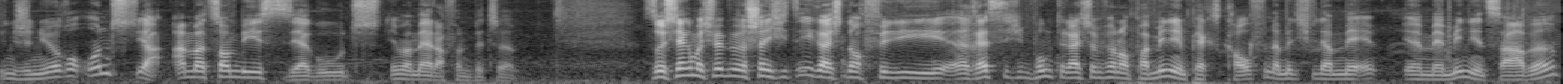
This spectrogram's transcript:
Ingenieure und ja, einmal Zombies, sehr gut. Immer mehr davon bitte. So, ich denke mal, ich werde mir wahrscheinlich jetzt eh gleich noch für die restlichen Punkte gleich noch ein paar Minion-Packs kaufen, damit ich wieder mehr, äh, mehr Minions habe.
